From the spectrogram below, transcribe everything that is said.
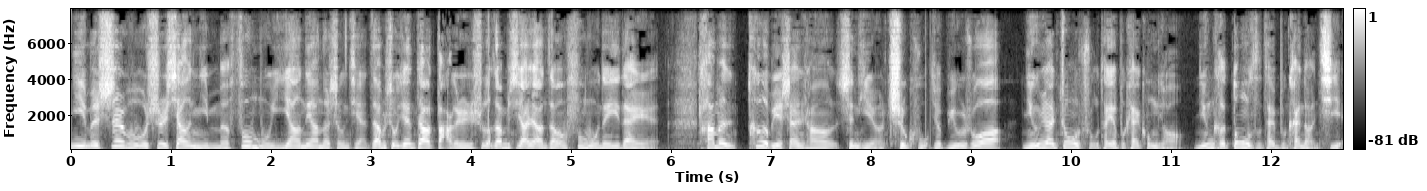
你们是不是像你们父母一样那样的省钱？咱们首先要打个人设，咱们想想咱们父母那一代人，他们特别擅长身体上吃苦，就比如说宁愿中暑他也不开空调，宁可冻死他也不开暖气，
